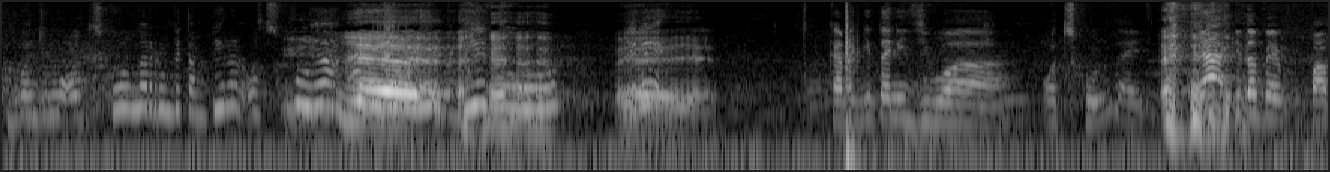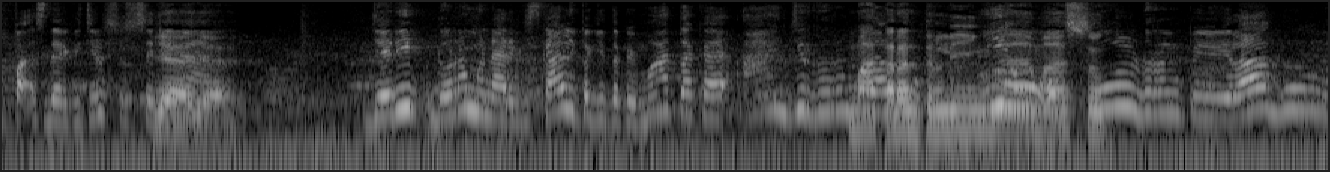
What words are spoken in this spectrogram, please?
Bukan cuma old school, rumpi tampilan old school kan? Ada Iya. begitu. Iya, Jadi iya, iya. Karena kita nih jiwa old school, ya kita pe papa dari kecil susah Iya, dengar. iya. Jadi dorang menarik sekali pakai tapi mata kayak anjir dorang pe Mata dan telinga iya, old masuk. school dorang pe lagu.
